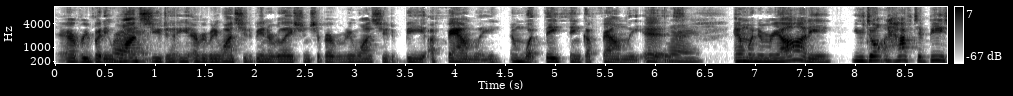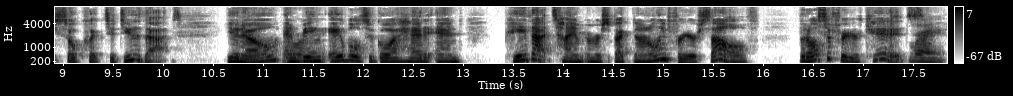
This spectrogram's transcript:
everybody Right. wants you to everybody wants you to be in a relationship, everybody wants you to be a family and what they think a family is. right. And when in reality, you don't have to be so quick to do that, you know, and being able to go ahead and pay that time and respect not only for yourself, but also for your kids. Right.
